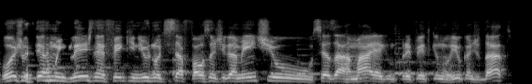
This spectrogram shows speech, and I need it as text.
Hoje o termo em inglês né, fake news, notícia falsa. Antigamente o Cesar Maia, um prefeito aqui no Rio, candidato,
